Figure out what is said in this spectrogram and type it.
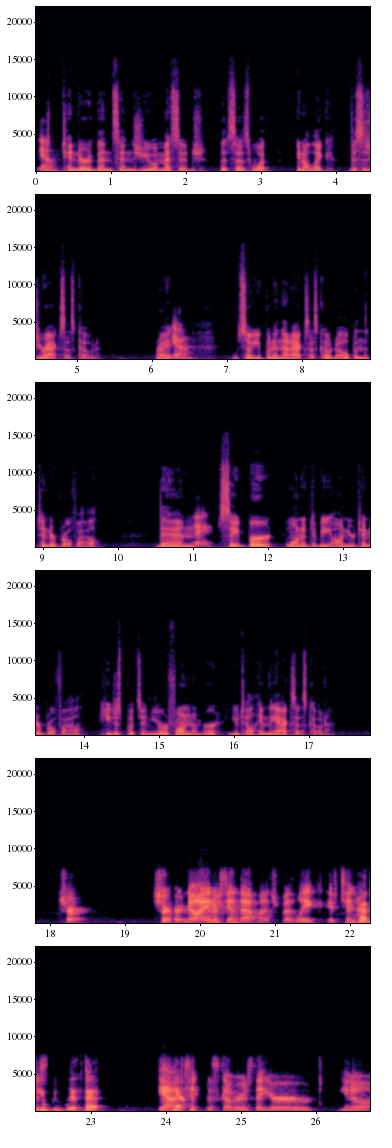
Yeah. Tinder then sends you a message that says what you know, like this is your access code, right? Yeah. So you put in that access code to open the Tinder profile. Then Okay. say Bert wanted to be on your Tinder profile, he just puts in your phone number. You tell him the access code. Sure. Sure. No, I understand that much, but like, if Tinder, How do you dis- list it? yeah, yeah. Tinder discovers that you're, you know,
